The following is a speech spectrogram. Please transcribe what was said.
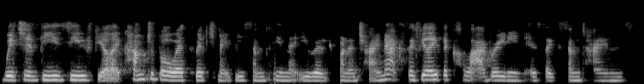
which of these you feel like comfortable with which might be something that you would want to try next i feel like the collaborating is like sometimes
